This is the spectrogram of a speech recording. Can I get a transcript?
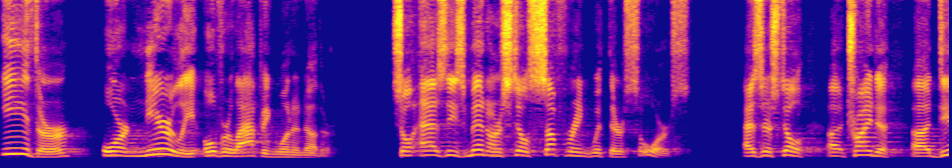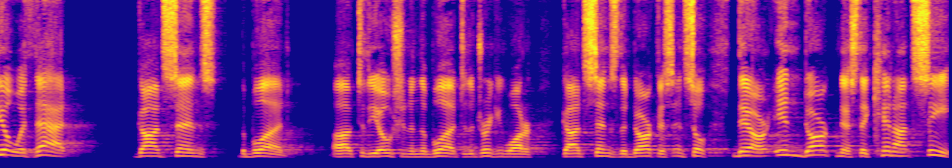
either or nearly overlapping one another. So as these men are still suffering with their sores, as they're still uh, trying to uh, deal with that, God sends the blood uh, to the ocean and the blood, to the drinking water. God sends the darkness. And so they are in darkness. They cannot see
